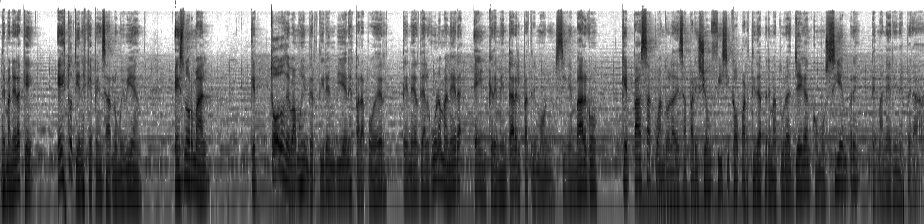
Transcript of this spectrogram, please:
De manera que esto tienes que pensarlo muy bien. Es normal que todos debamos invertir en bienes para poder tener de alguna manera e incrementar el patrimonio. Sin embargo, ¿qué pasa cuando la desaparición física o partida prematura llegan como siempre de manera inesperada?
